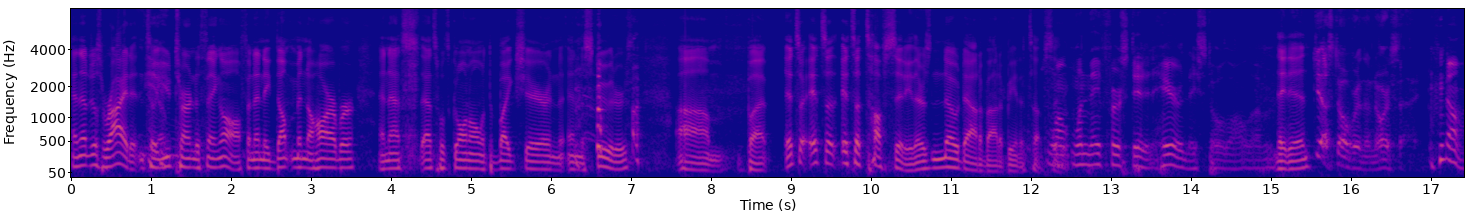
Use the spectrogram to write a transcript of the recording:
and they'll just ride it until you turn the thing off, and then they dump them in the harbor, and that's that's what's going on with the bike share and and the scooters. um, but it's a it's a it's a tough city. There's no doubt about it being a tough city. Well, when they first did it here, they stole all of them. they did. Just over in the north side. no,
